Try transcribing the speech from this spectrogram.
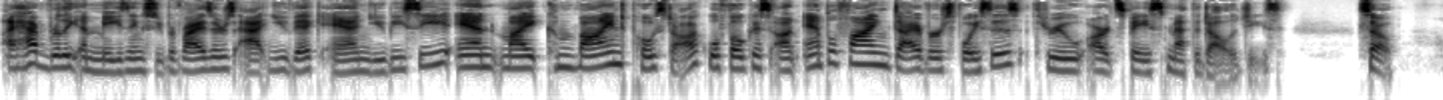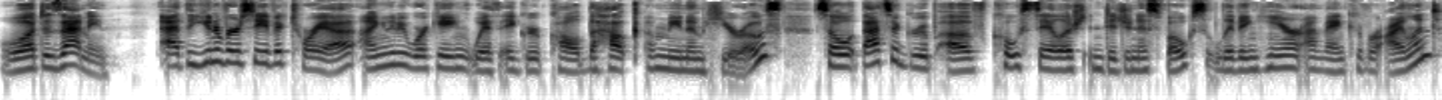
I have really amazing supervisors at UVic and UBC, and my combined postdoc will focus on amplifying diverse voices through arts based methodologies. So, what does that mean? At the University of Victoria, I'm going to be working with a group called the Hul'q'umi'num' Heroes. So that's a group of Coast Salish Indigenous folks living here on Vancouver Island,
